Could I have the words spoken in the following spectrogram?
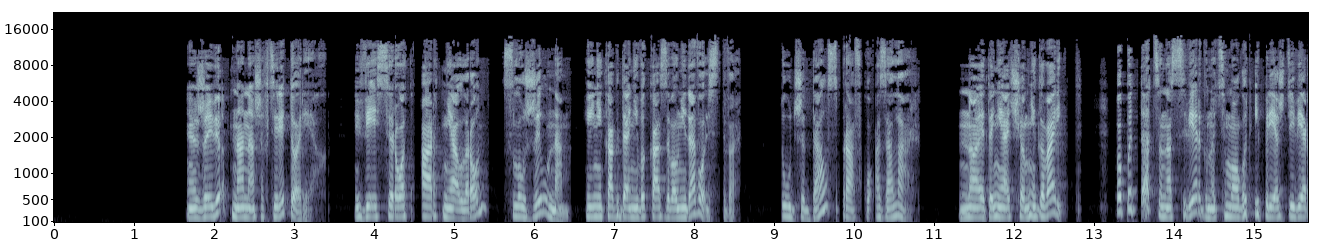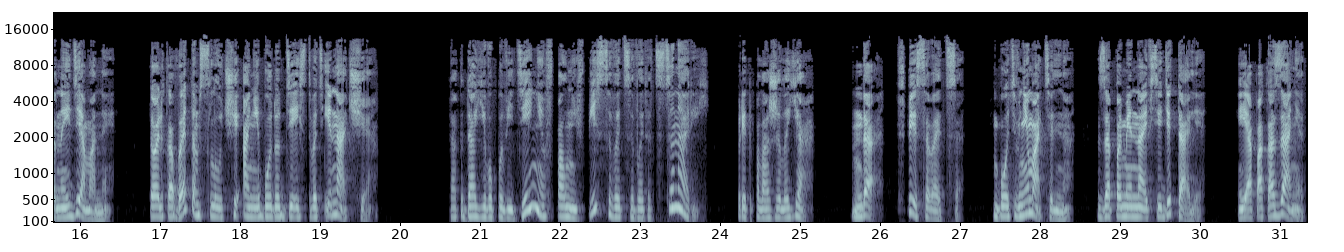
«Живет на наших территориях. Весь род Артниалрон служил нам и никогда не выказывал недовольства». Тут же дал справку Азалар. «Но это ни о чем не говорит. Попытаться нас свергнуть могут и прежде верные демоны. Только в этом случае они будут действовать иначе. Тогда его поведение вполне вписывается в этот сценарий, предположила я. Да, вписывается. Будь внимательна. Запоминай все детали. Я пока занят.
